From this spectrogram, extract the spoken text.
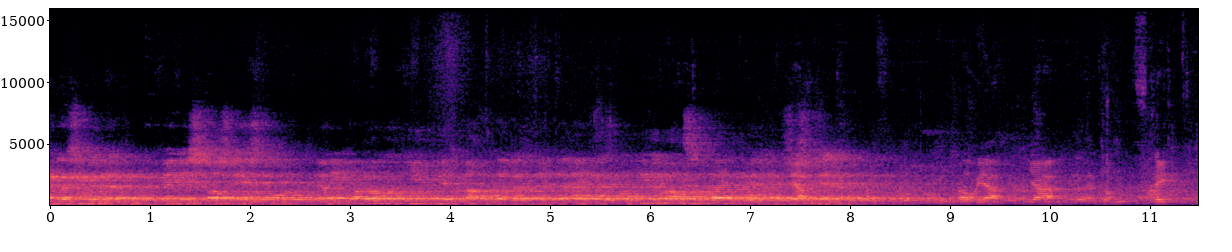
En dan zien we de finish als eerste voor Yannick van Romer, 44, 38 en de eindtijd voor Nederlandse 25, 36. Oh ja, ja, eh, dan vergeet ik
